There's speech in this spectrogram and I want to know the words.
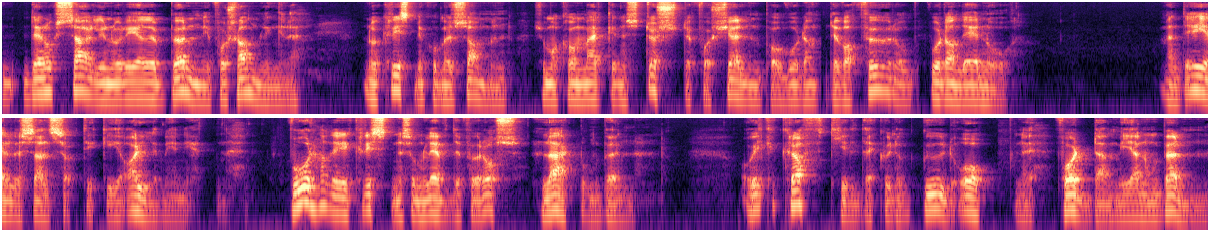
Det er nok særlig når det gjelder bønn i forsamlingene, når kristne kommer sammen, så man kan merke den største forskjellen på hvordan det var før og hvordan det er nå. Men det gjelder selvsagt ikke i alle menighetene. Hvor hadde de kristne som levde før oss, lært om bønnen? Og hvilke kraftkilder kunne Gud åpne for dem gjennom bønnen,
